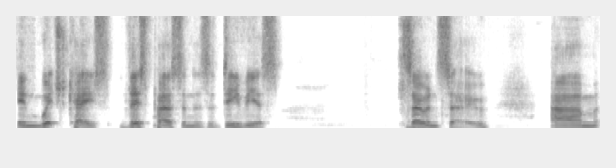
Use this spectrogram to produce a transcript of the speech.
In which case, this person is a devious so and so um,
